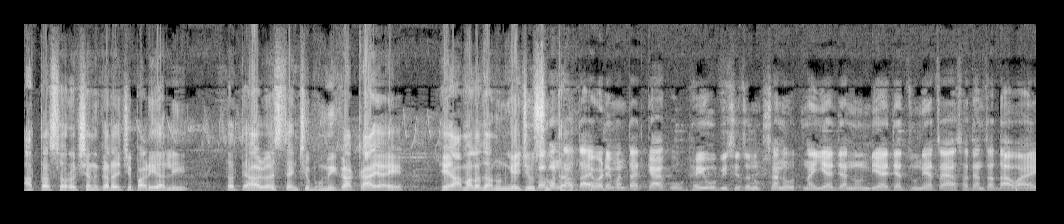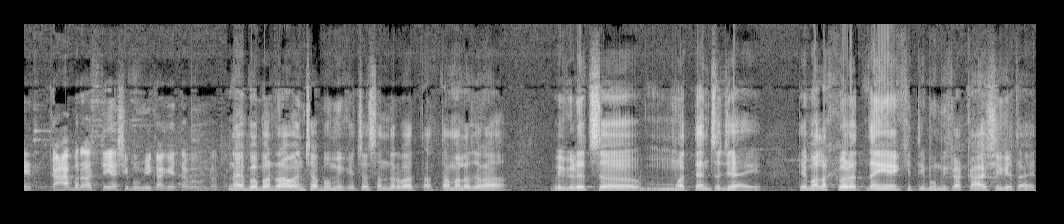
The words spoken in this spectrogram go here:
आता संरक्षण करायची पाळी आली. तर त्यावेळेस त्यांची भूमिका काय आहे हे आम्हाला जाणून घ्यायची उत्सुकता बबनराव आहे. तायवाडे म्हणतात का कुठेही ओबीसीचं नुकसान होत नाहीये ज्या नोंदी आहे त्या जुन्याच आहे असा त्यांचा दावा आहे. का बरं असते अशी भूमिका घेता बबनराव नाही बबनरावांच्या भूमिकेच्या संदर्भात आत्ता मला जरा वेगळंच अ, मत त्यांचं जे आहे ते मला कळत नाही आहे की ती भूमिका का अशी घेत आहेत.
